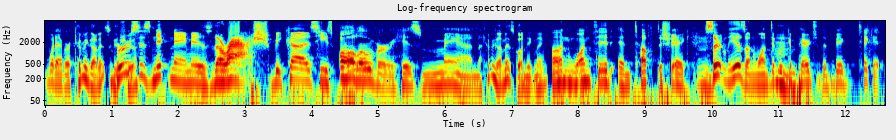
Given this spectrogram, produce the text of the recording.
whatever. Kevin Garnett's a good shooter. Bruce's nickname is the Rash because he's all over his man. Kevin Garnett's got a nickname. Unwanted and tough to shake. Hmm. Certainly is unwanted when compared to the big ticket.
